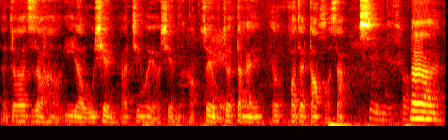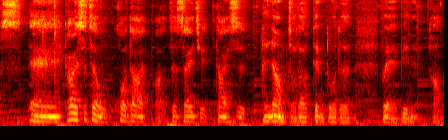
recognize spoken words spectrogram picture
呃大家知道哈，医疗无限啊，经费有限嘛哈，所以我们就当然要花在刀口上，是没错。那呃，桃园市政府扩大啊这筛检，当然是可以让我们找到更多的肺癌病人好。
